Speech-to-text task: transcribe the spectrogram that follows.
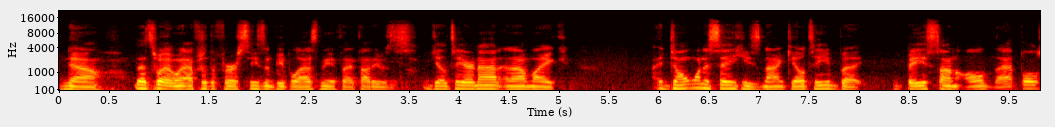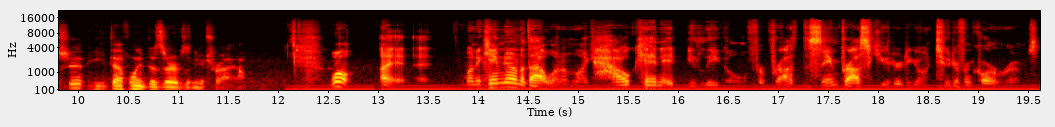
No, that's why after the first season, people asked me if I thought he was guilty or not, and I'm like, I don't want to say he's not guilty, but based on all that bullshit, he definitely deserves a new trial. Well, I, when it came down to that one, I'm like, how can it be legal for pro- the same prosecutor to go in two different courtrooms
